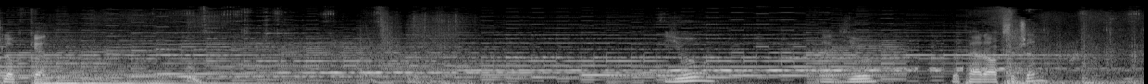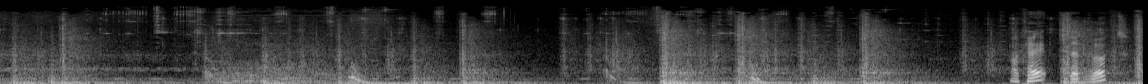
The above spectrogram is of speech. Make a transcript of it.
Cloak again. You and you repair the oxygen. Okay, that worked.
